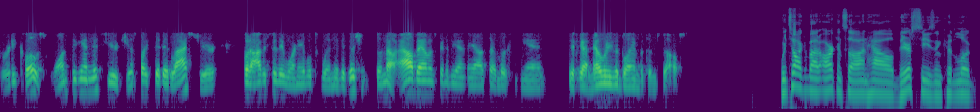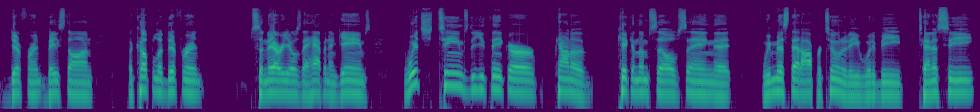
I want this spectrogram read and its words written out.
pretty close once again this year, just like they did last year. But obviously, they weren't able to win the division. So no, Alabama's going to be on the outside looking in. They've got nobody to blame but themselves. We talked about Arkansas and how their season could look different based on a couple of different scenarios that happen in games. Which teams do you think are kind of kicking themselves saying that we missed that opportunity? Would it be Tennessee?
